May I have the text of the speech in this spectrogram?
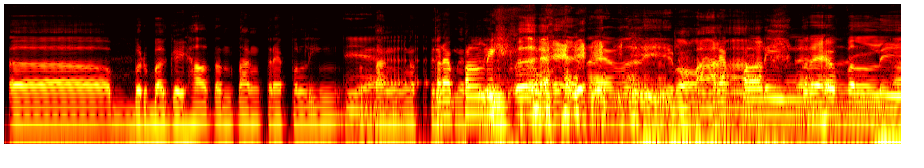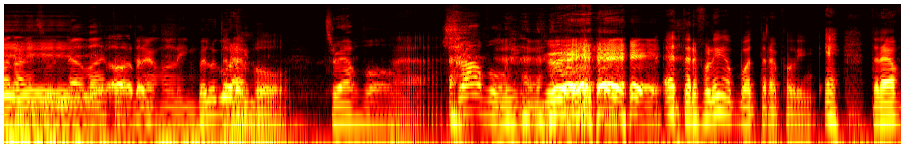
eh, berbagai hal tentang traveling, Iya. tentang ngetrip, Traveling. ngetrip. Traveling. Traveling. traveling. Orang Sunda banget tuh, Orang- traveling. Travel. Travel. Nah. Traveling. Eh traveling apa traveling? Eh tra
